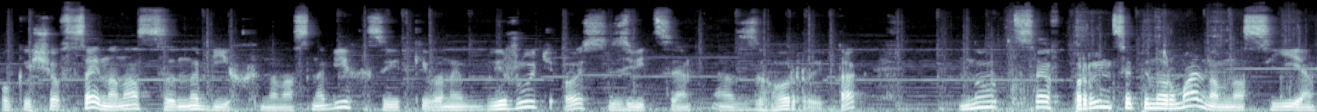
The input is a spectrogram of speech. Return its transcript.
Поки що все, на нас набіг. На нас набіг, звідки вони біжуть, ось звідси, згори, так? Ну, це в принципі нормально в нас є.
